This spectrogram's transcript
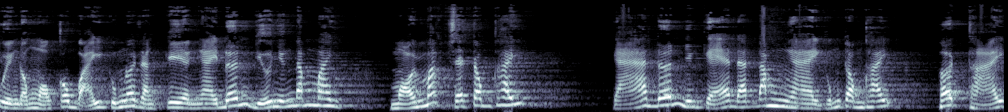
quyền động 1 câu 7 cũng nói rằng, kìa, ngài đến giữa những đám mây, mọi mắt sẽ trông thấy, cả đến những kẻ đã đâm ngài cũng trông thấy. Hết thải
